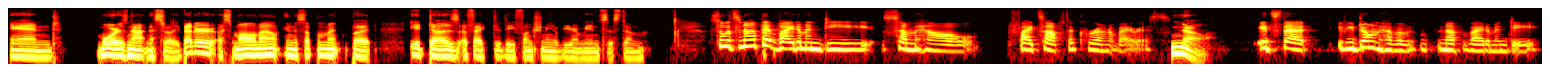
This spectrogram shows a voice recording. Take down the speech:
and more is not necessarily better, a small amount in a supplement, but it does affect the functioning of your immune system. So it's not that vitamin D somehow fights off the coronavirus. No. It's that if you don't have en- enough vitamin D,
